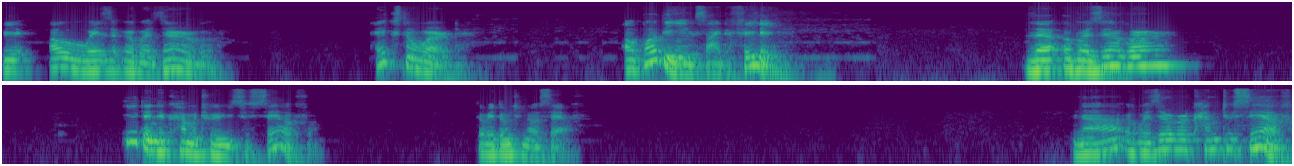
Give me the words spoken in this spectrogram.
we always observe external world or body inside feeling. The observer didn't come to itself, so we don't know self. Now observer come to self.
